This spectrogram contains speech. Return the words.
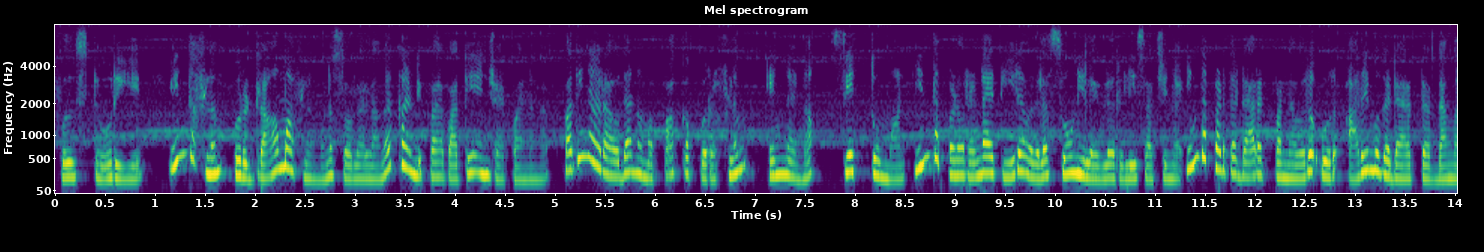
ஃபுல் ஸ்டோரியே இந்த ஃபிலிம் ஒரு ட்ராமா ஃபிலிம்னு சொல்லலாங்க. கண்டிப்பாக பார்த்து என்ஜாய் பண்ணுங்கள் பதினாறாவதாக நம்ம பார்க்க போகிற ஃபிலிம் என்னன்னா சேத்துமான். இந்த படம் ரெண்டாயிரத்தி இருபதுல சோனி லைவ்ல ரிலீஸ் ஆச்சுங்க. இந்த படத்தை டைரக்ட் பண்ணவர் ஒரு அறிமுக டைரக்டர் தாங்க.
